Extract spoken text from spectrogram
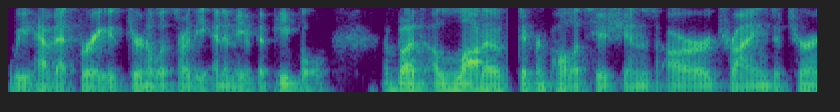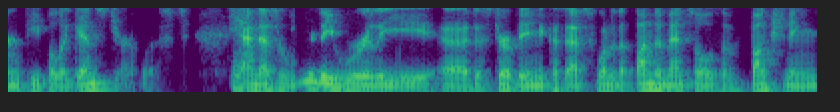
we have that phrase "journalists are the enemy of the people," but a lot of different politicians are trying to turn people against journalists. Yeah. And that's really, really uh, disturbing because that's one of the fundamentals of functioning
